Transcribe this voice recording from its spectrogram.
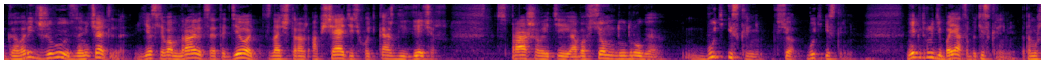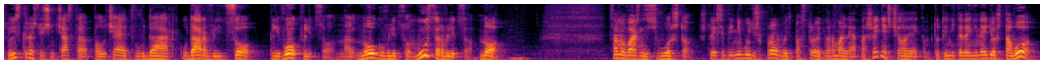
говорить живую замечательно. Если вам нравится это делать, значит общайтесь хоть каждый вечер. Спрашивайте обо всем друг друга. Будь искренним. Все, будь искренним. Некоторые люди боятся быть искренними, потому что искренность очень часто получает в удар, удар в лицо, плевок в лицо, ногу в лицо, мусор в лицо. Но Самое важное здесь вот что, что если ты не будешь пробовать построить нормальные отношения с человеком, то ты никогда не найдешь того,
